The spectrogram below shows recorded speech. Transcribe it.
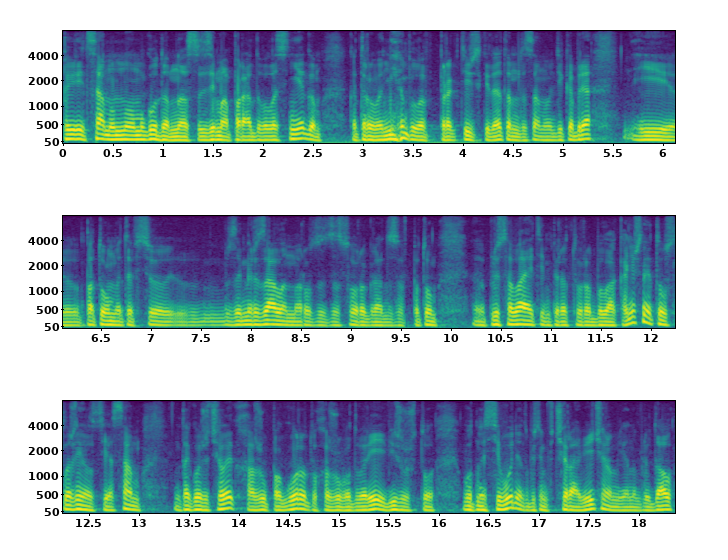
Перед самым Новым годом нас зима порадовала снегом, которого не было практически да, там, до самого декабря. И э, потом это все замерзало, морозы за 40 градусов. Потом э, плюсовая температура была. Конечно, это усложнилось. Я сам такой же человек, хожу по городу, хожу во дворе и вижу, что вот на сегодня, допустим, вчера вечером я наблюдал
